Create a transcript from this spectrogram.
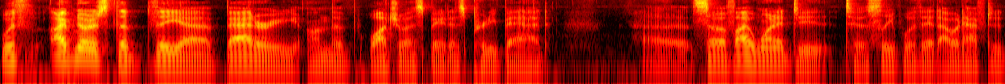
With I've noticed the the uh, battery on the WatchOS beta is pretty bad. Uh, so if I wanted to to sleep with it, I would have to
